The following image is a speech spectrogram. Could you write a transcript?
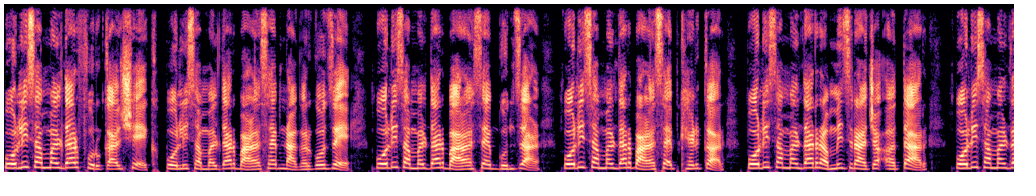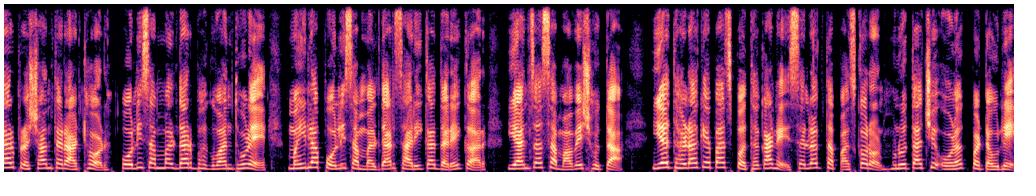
पोलीस अंमलदार फुरकान शेख पोलीस अंमलदार बाळासाहेब नागरगोजे पोलीस अंमलदार बाळासाहेब गुंजाळ पोलीस अंमलदार बाळासाहेब खेडकर पोलीस अंमलदार रमीज राजा अतार पोलीस अंमलदार प्रशांत राठोड पोलीस अंमलदार भगवान धुळे महिला पोलीस अंमलदार सारिका दरेकर यांचा समावेश होता. या धडाकेपाच पथकाने सलग तपास करून मृताची ओळख पटवली.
